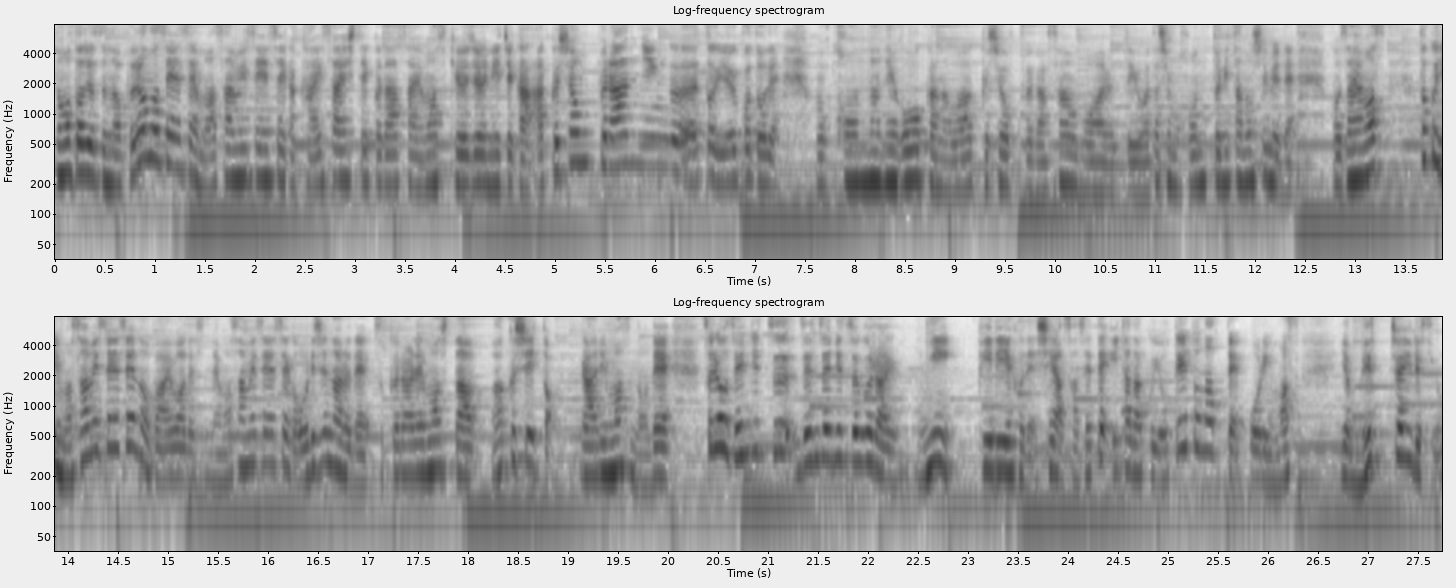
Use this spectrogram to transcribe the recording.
ノート術のプロの先生まさみ先生が開催してくださいます。90日間アクションプランニングということでもうこんなね豪華なワークショップが3本あるっていう私も本当に楽しみでございます。特にまさみ先生の場合はですねまさみ先生がオリジナルで作られましたワークシートがありますのでそれを前日前々日ぐらいに PDF でシェアさせていただく予定となっております。いやめっちゃいいですよ。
